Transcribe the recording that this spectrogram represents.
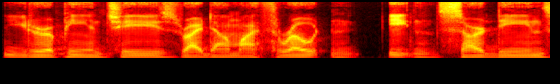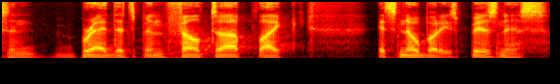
European cheese right down my throat and eating sardines and bread that's been felt up like it's nobody's business.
